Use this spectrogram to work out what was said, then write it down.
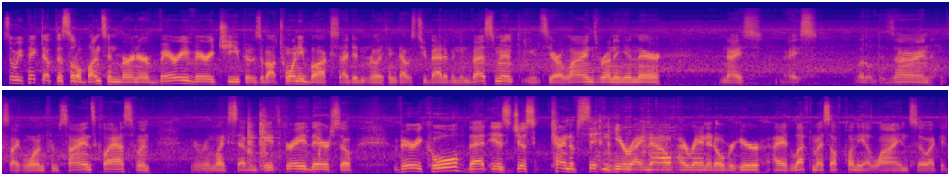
So we picked up this little Bunsen burner, very, very cheap. It was about 20 bucks. I didn't really think that was too bad of an investment. You can see our lines running in there. Nice, nice little design. Looks like one from science class when we were in like seventh, eighth grade there. So very cool. That is just kind of sitting here right now. I ran it over here. I left myself plenty of line so I could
